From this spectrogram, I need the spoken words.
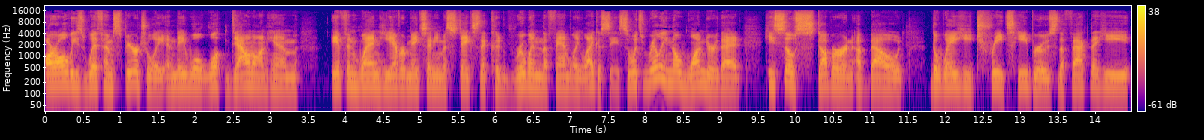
are always with him spiritually and they will look down on him if and when he ever makes any mistakes that could ruin the family legacy. So it's really no wonder that he's so stubborn about the way he treats Hebrews, the fact that he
